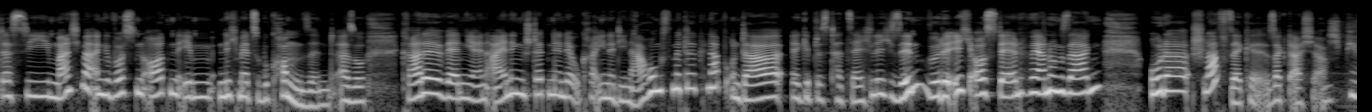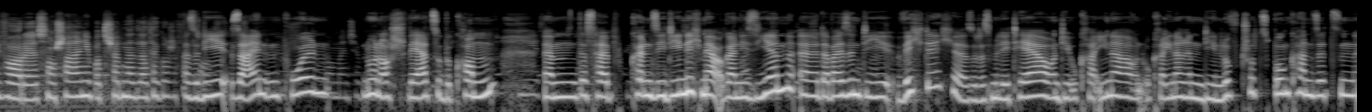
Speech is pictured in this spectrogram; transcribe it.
dass sie manchmal an gewissen Orten eben nicht mehr zu bekommen sind. Also gerade werden ja in einigen Städten in der Ukraine die Nahrungsmittel knapp und da äh, gibt es tatsächlich Sinn, würde ich aus der Entfernung sagen. Oder Schlafsäcke, sagt Ascha. Also die seien in Polen nur noch schwer zu bekommen. Ähm, deshalb können sie die nicht mehr organisieren. Äh, dabei sind die wichtig. Also das Militär und die Ukrainer und Ukrainerinnen, die in Luftschutzbunkern sitzen,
